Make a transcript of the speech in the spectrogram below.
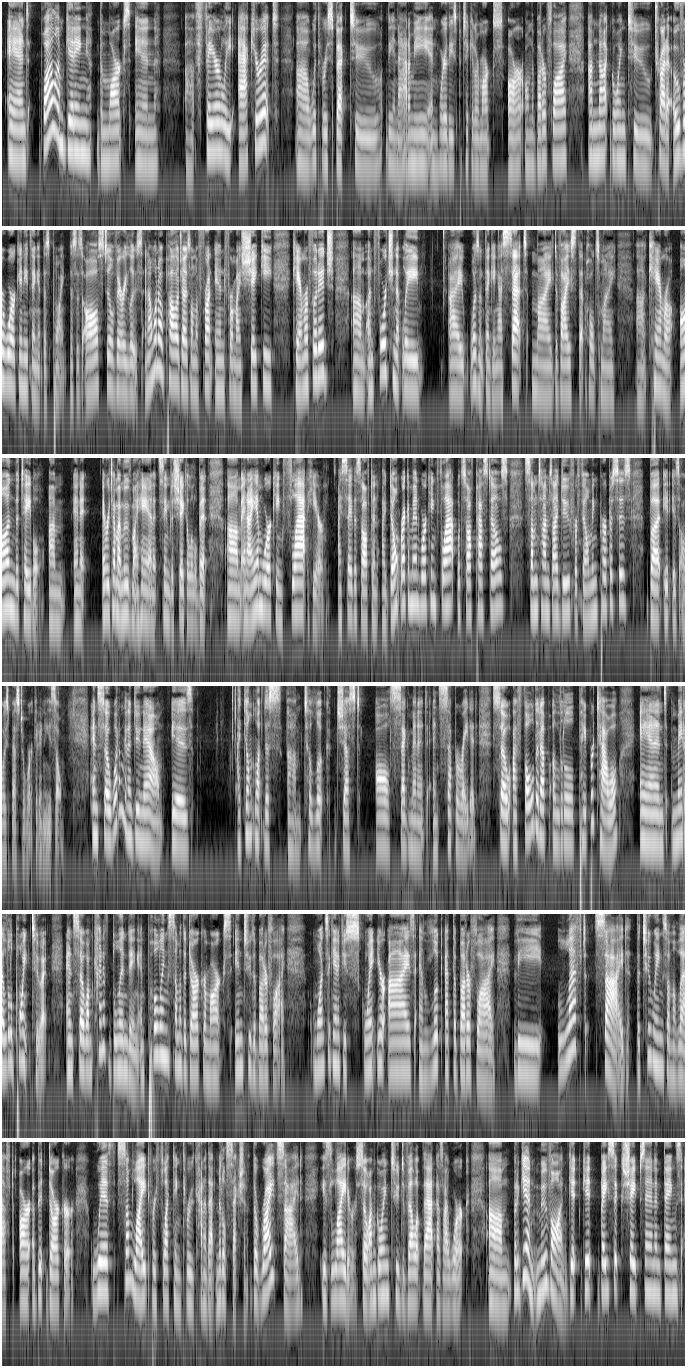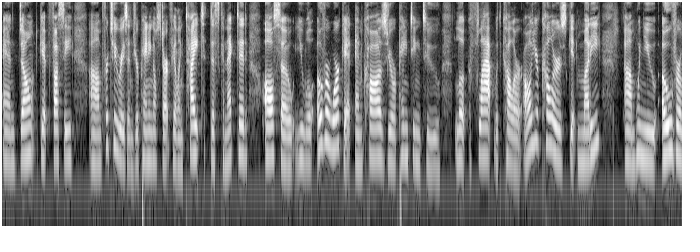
And while I'm getting the marks in uh, fairly accurate, uh, with respect to the anatomy and where these particular marks are on the butterfly. I'm not going to try to overwork anything at this point. This is all still very loose. And I want to apologize on the front end for my shaky camera footage. Um, unfortunately, I wasn't thinking. I set my device that holds my uh, camera on the table, um, and it every time I move my hand, it seemed to shake a little bit. Um, and I am working flat here. I say this often. I don't recommend working flat with soft pastels. Sometimes I do for filming purposes, but it is always best to work at an easel. And so what I'm going to do now is I don't want this um, to look just all segmented and separated. So I folded up a little paper towel and made a little point to it. And so I'm kind of blending and pulling some of the darker marks into the butterfly. Once again, if you squint your eyes and look at the butterfly, the left side, the two wings on the left, are a bit darker with some light reflecting through kind of that middle section. The right side is lighter, so I'm going to develop that as I work. Um, but again, move on, get get basic shapes in and things, and don't get fussy um, for two reasons. Your painting will start feeling tight, disconnected. Also, you will overwork it and cause your painting to look flat with color. All your colors get muddy um, when you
